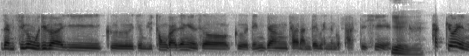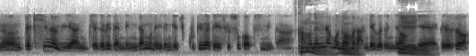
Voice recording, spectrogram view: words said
그다음에 지금 우리가 이 그 지금 유통 과정에서 그 냉장 잘 안 되고 있는 거 봤듯이 예, 예. 학교에는 백신을 위한 제대로 된 냉장고나 이런 게 구비가 돼 있을 수가 없습니다. 아무 그러네요. 냉장고 넣으면 어. 안 되거든요. 예, 예. 그래서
